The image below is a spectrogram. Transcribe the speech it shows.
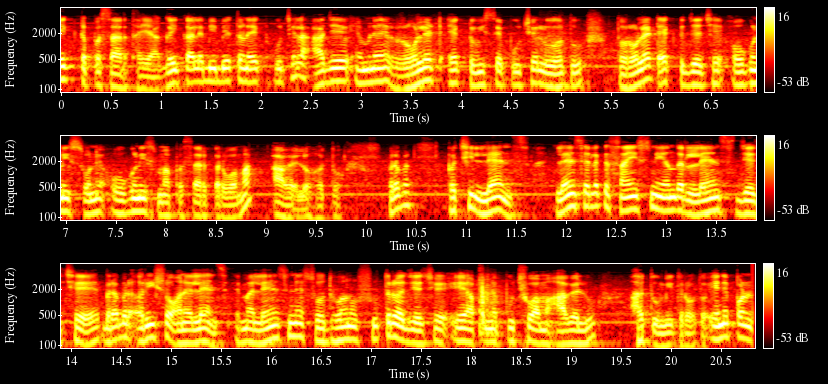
એક્ટ પસાર થયા, ગઈકાલે બી બે ત્રણ એક્ટ પૂછેલા, આજે એમણે રોલેટ એક્ટ વિશે પૂછેલું હતું. તો રોલેટ એક્ટ જે છે, ઓગણીસો ને ઓગણીસમાં પસાર કરવામાં આવેલો હતો. બરાબર? પછી લેન્સ. લેન્સ એટલે કે સાયન્સની અંદર લેન્સ જે છે, બરાબર? અરીસો અને લેન્સ. એમાં લેન્સને શોધવાનું સૂત્ર જે છે, એ આપણને પૂછવામાં આવેલું હતું મિત્રો. તો એને પણ,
